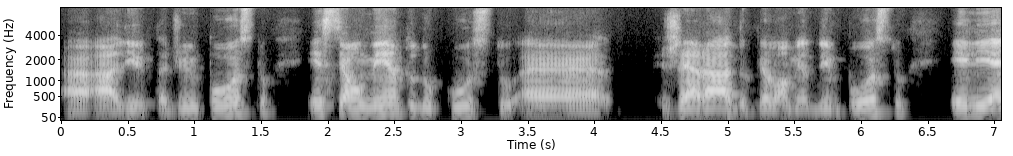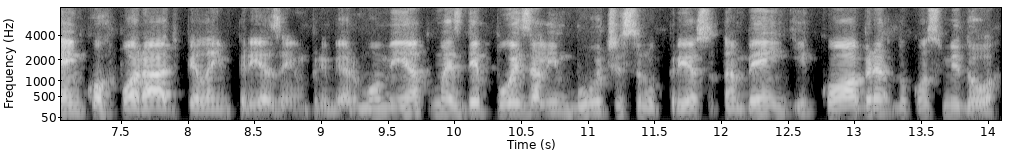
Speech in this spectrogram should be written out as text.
a, a alíquota de um imposto. Esse aumento do custo é, gerado pelo aumento do imposto, ele é incorporado pela empresa em um primeiro momento, mas depois ela embute isso no preço também e cobra do consumidor.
